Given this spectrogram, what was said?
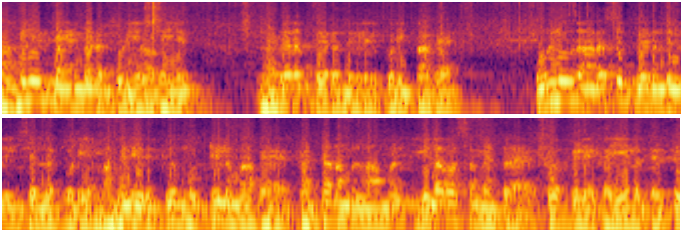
மகளிர் பயன்பெறக்கூடிய வகையில் நகர பேருந்துகளில் குறிப்பாக உள்ளூர் அரசு பேருந்துகளில் செல்லக்கூடிய மகளிருக்கு முற்றிலுமாக கட்டணம் இல்லாமல் இலவசம் என்ற கோப்பிலே கையெழுத்திட்டு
